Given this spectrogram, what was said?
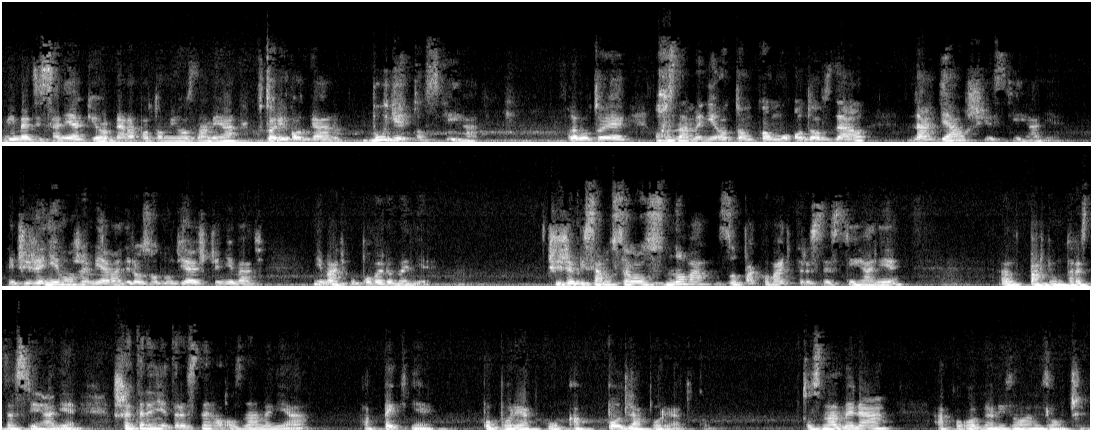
vymedzi sa nejaký orgán a potom mi oznámia, ktorý orgán bude to stíhať. Lebo to je oznámenie o tom, komu odovzdal na ďalšie stíhanie. Čiže nemôžem ja mať rozhodnutie a ešte nemať nemať upovedomenie. Čiže by sa muselo znova zopakovať trestné stíhanie, eh, pardon, trestné stíhanie, šetrenie trestného oznámenia a pekne po poriadku a podľa poriadku. To znamená ako organizovaný zločin.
